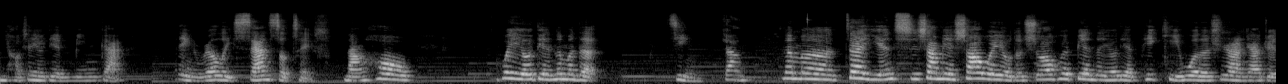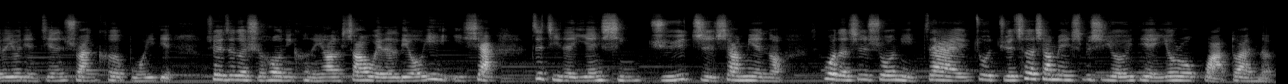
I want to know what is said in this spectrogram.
你好像有点敏感，being really sensitive，然后会有点那么的紧张。那么在言辞上面，稍微有的时候会变得有点 picky，或者是让人家觉得有点尖酸刻薄一点。所以这个时候你可能要稍微的留意一下自己的言行举止上面哦，或者是说你在做决策上面是不是有一点优柔寡断的？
